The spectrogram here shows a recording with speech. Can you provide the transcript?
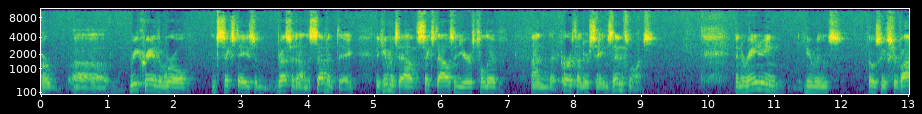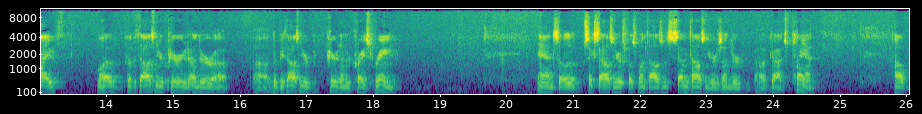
or uh, recreated the world in six days and rested on the seventh day, that humans have 6,000 years to live on the earth under Satan's influence. And the remaining humans, those who survive, will have, have a thousand year period under, uh, uh, there'll be a thousand year period under Christ's reign. And so 6,000 years plus 1,000, 7,000 years under uh, God's plan. Now,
